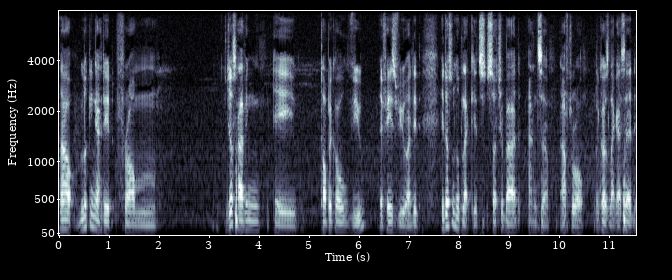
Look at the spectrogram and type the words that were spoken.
Now, looking at it from just having a topical view, a face view at it, it doesn't look like it's such a bad answer after all. Because, like I said,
